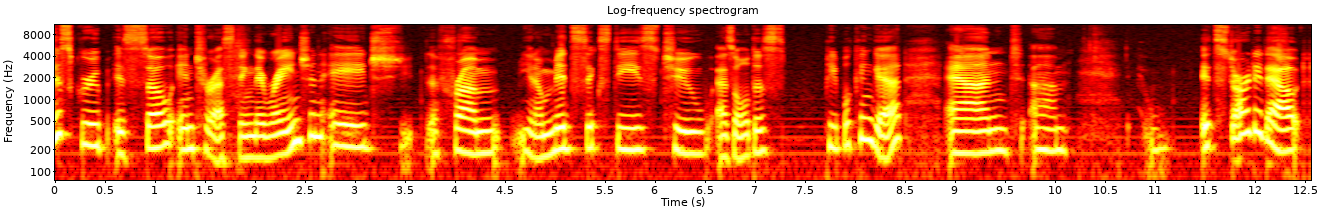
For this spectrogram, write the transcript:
this group is so interesting. They range in age from you know mid 60s to as old as people can get, and um, it started out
